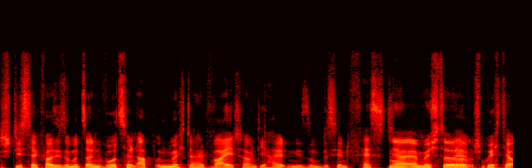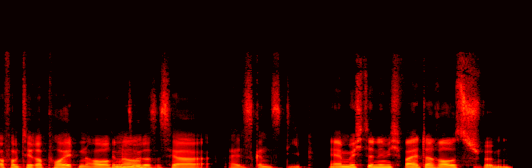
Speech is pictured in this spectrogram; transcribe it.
stieß er quasi so mit seinen Wurzeln ab und möchte halt weiter und die halten die so ein bisschen fest. Ja, er Und möchte, er spricht ja auch vom Therapeuten auch Genau. und so, das ist ja alles ganz deep. er möchte nämlich weiter rausschwimmen.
